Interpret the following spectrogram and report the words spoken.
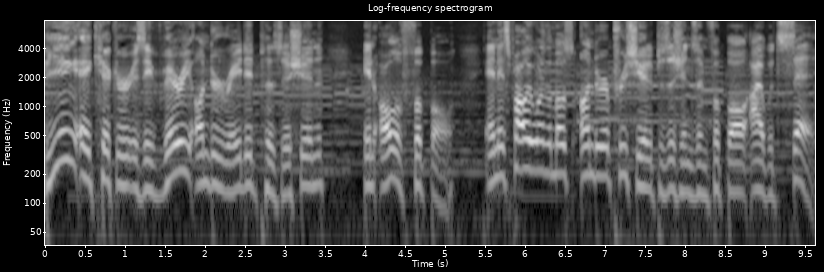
Being a kicker is a very underrated position in all of football, and it's probably one of the most underappreciated positions in football, I would say.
